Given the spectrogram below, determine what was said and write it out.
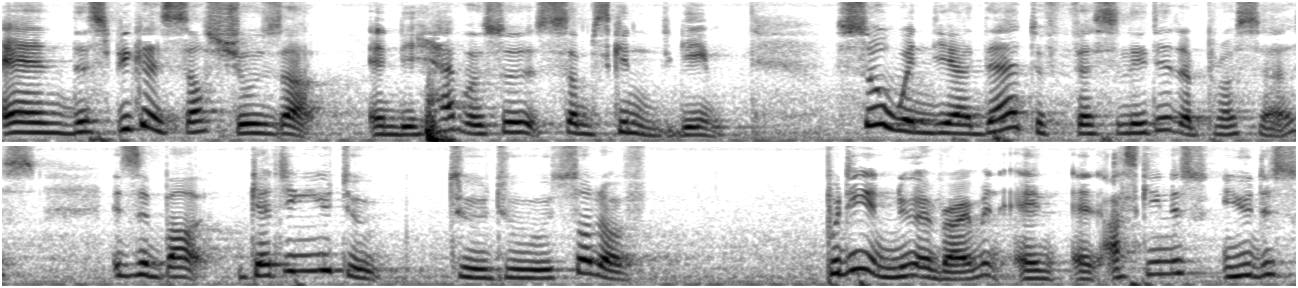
And the speaker itself shows up and they have also some skin in the game. So when they are there to facilitate the process, it's about getting you to to to sort of putting a new environment and, and asking this you this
